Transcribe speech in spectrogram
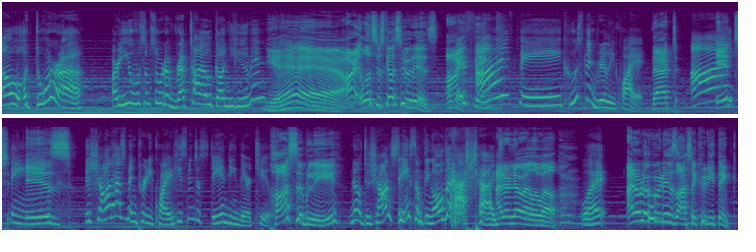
Oh, Adora. Are you some sort of reptile gun human? Yeah. All right, let's discuss who it is. Okay, I think I think who's been really quiet? that I it think is Deshaun has been pretty quiet. He's been just standing there too. possibly. No, Deshaun's saying something. All the hashtags. I don't know, lol. what? I don't know who it is, Lastic. Who do you think?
